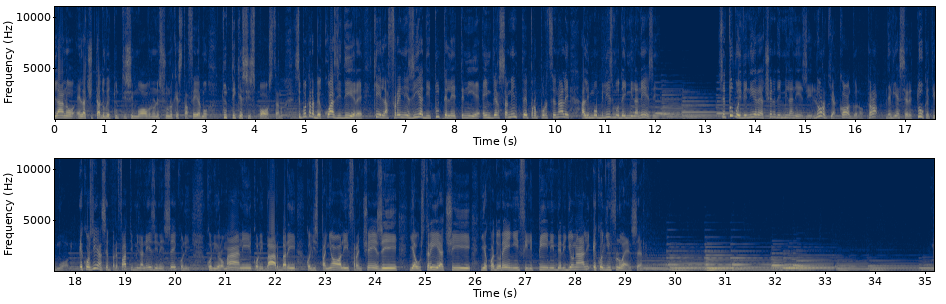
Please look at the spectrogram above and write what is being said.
Milano è la città dove tutti si muovono, nessuno che sta fermo, tutti che si spostano. Si potrebbe quasi dire che la frenesia di tutte le etnie è inversamente proporzionale all'immobilismo dei milanesi. Se tu vuoi venire a cena dei milanesi, loro ti accolgono, però devi essere tu che ti muovi. E così hanno sempre fatto i milanesi nei secoli, con i romani, con i barbari, con gli spagnoli, i francesi, gli austriaci, gli equadoregni, i filippini, i meridionali e con gli influencer.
